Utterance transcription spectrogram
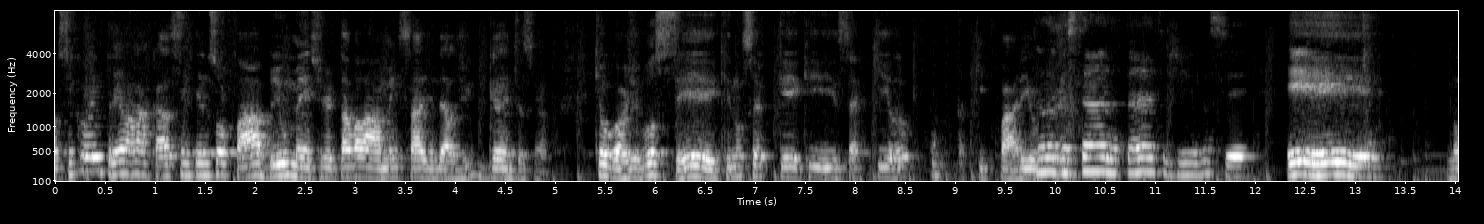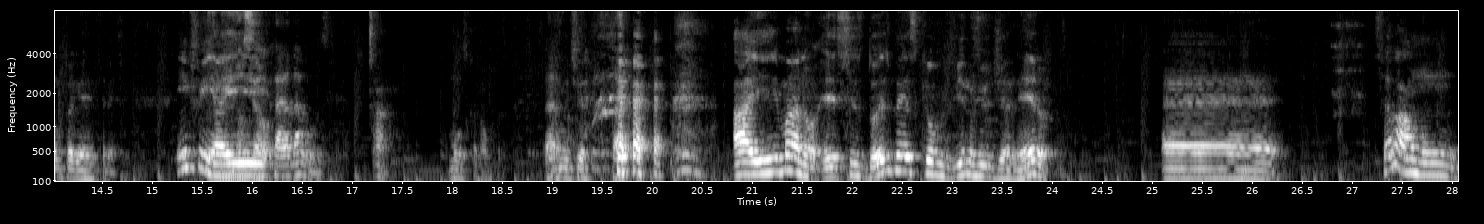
assim que eu entrei lá na casa, sentei no sofá, abri o Messenger, tava lá a mensagem dela gigante, assim, ó. Que eu gosto de você, que não sei o que, que isso, aquilo. Eu, puta que pariu. Tô gostando tanto de você. E Não peguei a referência. Enfim, aí. Você é o cara da música. Ah, música não foi. É. Mentira. Aí, mano, esses dois meses que eu vivi no Rio de Janeiro, é. Sei lá, eu não,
